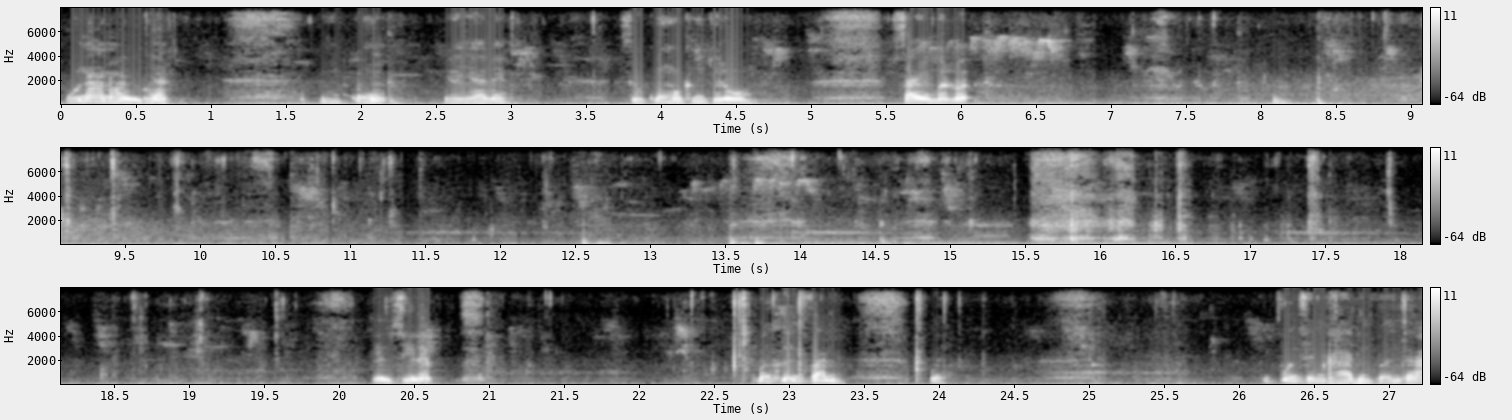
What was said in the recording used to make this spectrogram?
ปูหน้าหน่อยเพื่อนมีกุ้ง เยอะแยะเลย ซื้อกุ้งมาครึ่งกิโล ใส่เบิดเลย เปลี่ยนสีเล็บ เมื่อคืนฝันโอ้ยพี่ปุ้นเซนคันเพื่อนจ๊ะ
